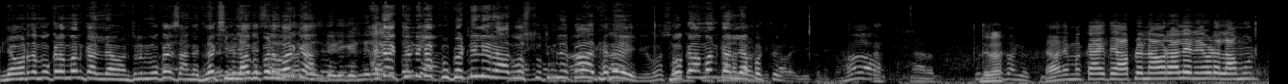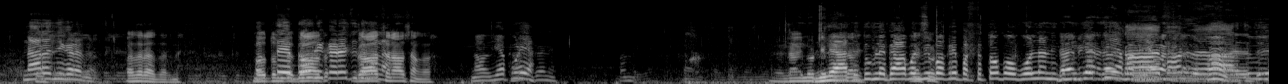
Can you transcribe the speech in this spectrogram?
लेवार मोकळा मन काढल्यावर तुला मोकळं सांगत लक्ष्मी लागू पडेल बरं का? आता तुम्ही काय फुकट नेली राहत वस्तू? तुम्ही पाहत नाही मोकळा मन काढल्या फक्त. हा. दिला? दादा मग काय ते आपल्या नावावर आले ना एवढं लांबून? नाराज नाही करायचं पंधरा हजार नाही. भाऊ फक्त तुमचं बोवणी गाव करायची गावाचं तुम्हाला. नाव सांगा. नाव या पुढे या. आता तुमले गाव पण मी बकरी फक्त तो भाऊ बोलला नाही तुम्ही देत नाही. या बकऱ्या.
